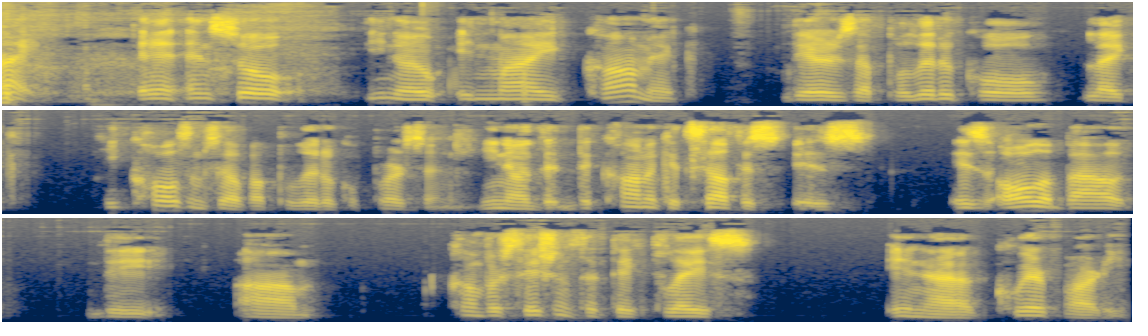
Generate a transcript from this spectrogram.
right and, and so you know in my comic there's a political like he calls himself a political person. You know the, the comic itself is is is all about the um, conversations that take place in a queer party.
